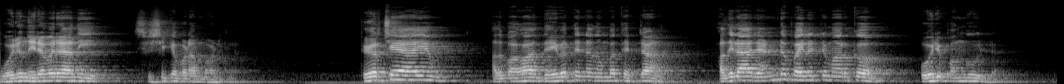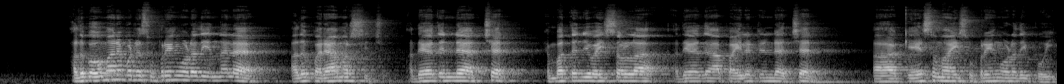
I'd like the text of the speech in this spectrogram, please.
ഒരു നിരപരാധി ശിക്ഷിക്കപ്പെടാൻ പാടില്ല. തീർച്ചയായും അത് ഭഗവാ ദൈവത്തിന്റെ മുമ്പ് തെറ്റാണ്. അതിൽ ആ രണ്ട് പൈലറ്റുമാർക്കും ഒരു പങ്കുമില്ല അത് ബഹുമാനപ്പെട്ട സുപ്രീം കോടതി ഇന്നലെ അത് പരാമർശിച്ചു. അദ്ദേഹത്തിന്റെ അച്ഛൻ എൺപത്തഞ്ച് വയസ്സുള്ള അദ്ദേഹത്തെ ആ പൈലറ്റിന്റെ അച്ഛൻ കേസുമായി സുപ്രീം കോടതി പോയി.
